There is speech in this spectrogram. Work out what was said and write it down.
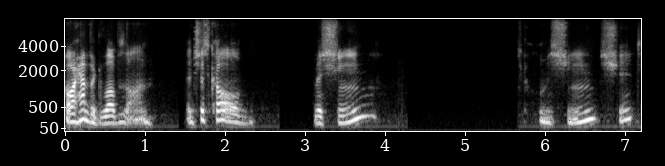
Oh, I have the gloves on. It's just called Machine. Machine. Shit.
